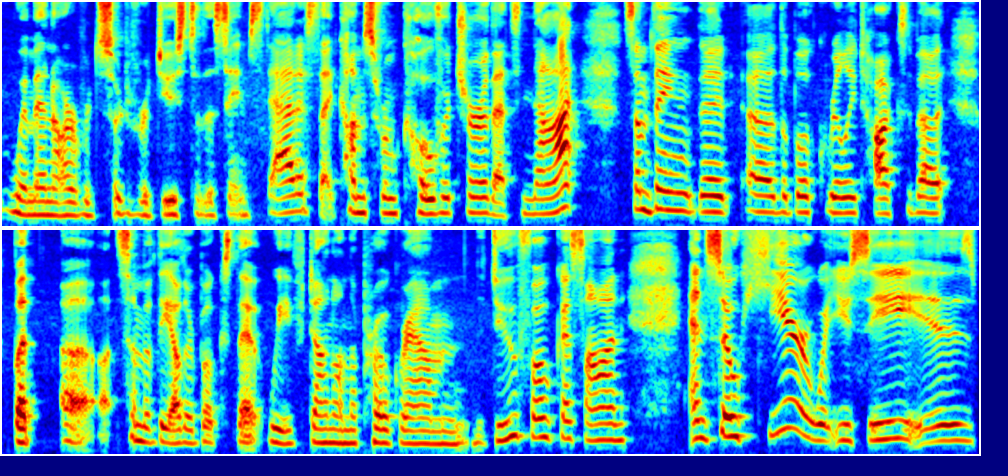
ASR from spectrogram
women are sort of reduced to the same status that comes from coverture that's not something that uh, the book really talks about but uh, some of the other books that we've done on the program do focus on. And so here what you see is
